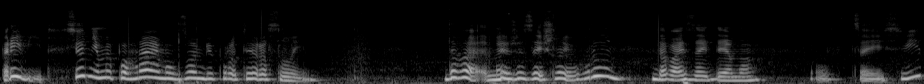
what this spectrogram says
Привіт! Сьогодні ми пограємо в зомбі проти рослин. Давай, ми вже зайшли в гру. Давай зайдемо в цей світ.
